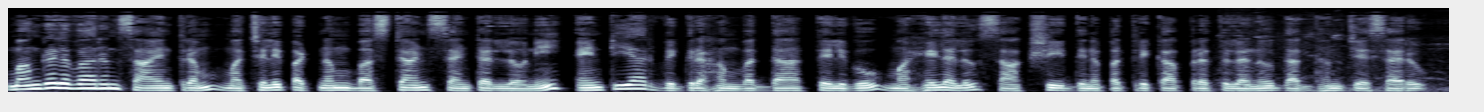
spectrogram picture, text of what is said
మంగళవారం సాయంత్రం మచిలీపట్నం బస్టాండ్ సెంటర్లోని ఎన్టీఆర్ విగ్రహం వద్ద తెలుగు మహిళలు సాక్షి దినపత్రికా ప్రతులను దగ్ధం చేశారు.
